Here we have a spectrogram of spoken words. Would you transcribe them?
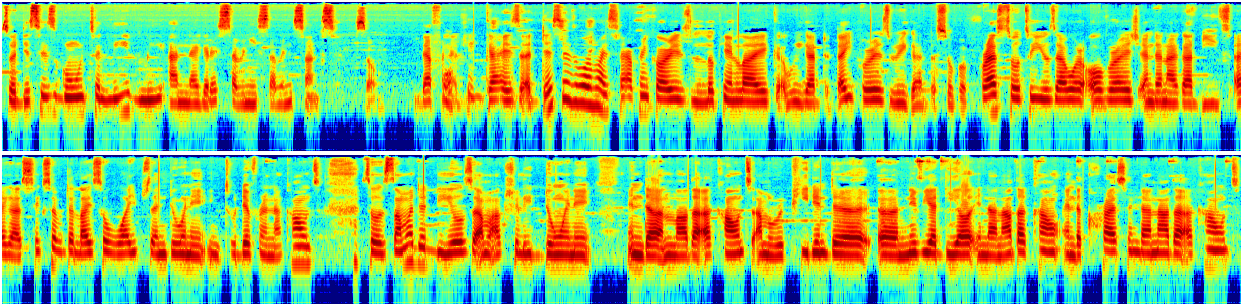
So this is going to leave me a negative 77 cents. So definitely. Okay guys uh, this is what my shopping cart is looking like. We got the diapers we got the super presto to use our overage and then i got these i got six of the lysol wipes and doing it in two different accounts. So some of the deals i'm actually doing it in the another account. I'm repeating the uh, nivea deal in another account and the crest in another account.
